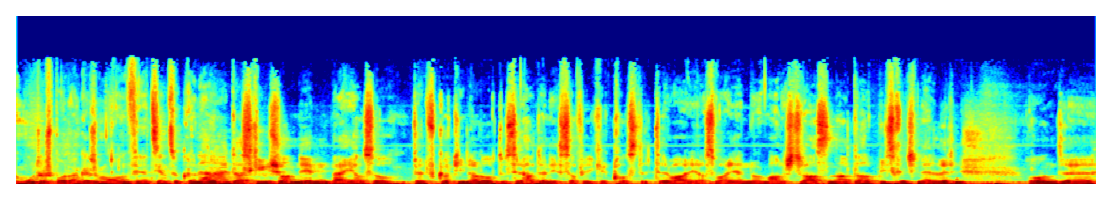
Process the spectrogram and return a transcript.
Motorsportengagement finanzieren zu können? Nein, nein, das ging schon nebenbei. Also der Cortina Lotus, der hat ja nicht so viel gekostet. Der war ja, es war ja ein normaler Straßenauto, halt ein bisschen schneller. Und äh,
